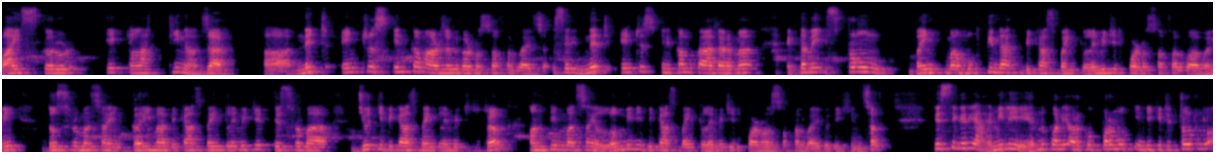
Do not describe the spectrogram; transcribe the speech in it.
बाइस करोड एक लाख तिन हजार नेट इन्ट्रेस्ट इन्कम आर्जन गर्न सफल भएछ। यसरी नेट इन्ट्रेस्ट इन्कमको आधारमा एकदमै स्ट्रङ बैङ्कमा मुक्तिनाथ विकास बैङ्क लिमिटेड पढ्न सफल भयो भने दोस्रोमा चाहिँ गरिमा विकास बैङ्क लिमिटेड तेस्रोमा ज्योति विकास बैङ्क लिमिटेड र अन्तिममा चाहिँ लुम्बिनी विकास बैङ्क लिमिटेड पढ्न सफल भएको देखिन्छ। त्यस्तै गरी हामीले हेर्नुपर्ने अर्को प्रमुख इन्डिकेटर टोटल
